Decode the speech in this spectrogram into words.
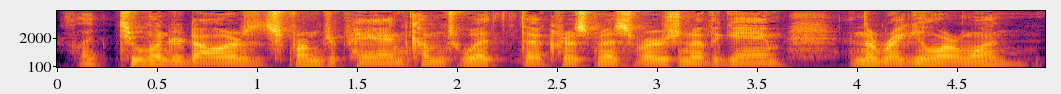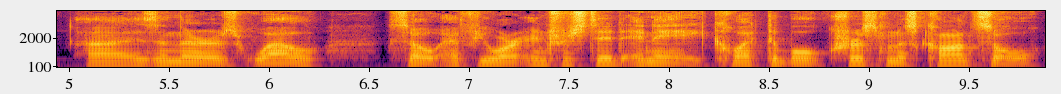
It's like two hundred dollars. It's from Japan. Comes with the Christmas version of the game, and the regular one uh, is in there as well. So if you are interested in a collectible Christmas console,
